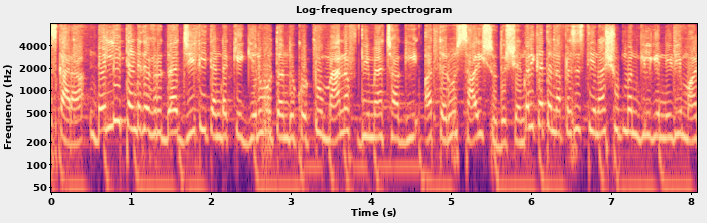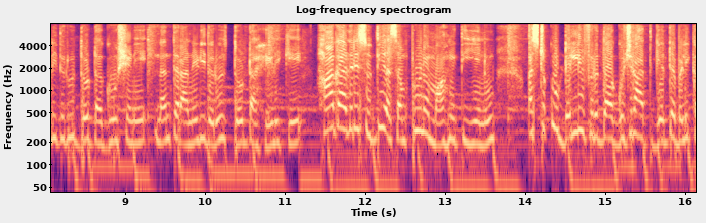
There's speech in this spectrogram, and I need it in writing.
ನಮಸ್ಕಾರ. ಡೆಲ್ಲಿ ತಂಡದ ವಿರುದ್ಧ ಜಿಟಿ ತಂಡಕ್ಕೆ ಗೆಲುವು ತಂದುಕೊಟ್ಟು ಮ್ಯಾನ್ ಆಫ್ ದಿ ಮ್ಯಾಚ್ ಆಗಿ ಅತ್ತರು ಸಾಯಿ ಸುದರ್ಶನ್. ಬಳಿಕ ತನ್ನ ಪ್ರಶಸ್ತಿಯನ್ನ ಶುಭ್ಮನ್ ಗಿಲ್ಗೆ ನೀಡಿ ಮಾಡಿದರು ದೊಡ್ಡ ಘೋಷಣೆ. ನಂತರ ನೀಡಿದರು ದೊಡ್ಡ ಹೇಳಿಕೆ. ಹಾಗಾದರೆ ಸುದ್ದಿಯ ಸಂಪೂರ್ಣ ಮಾಹಿತಿ ಏನು? ಅಷ್ಟಕ್ಕೂ ಡೆಲ್ಲಿ ವಿರುದ್ಧ ಗುಜರಾತ್ ಗೆದ್ದ ಬಳಿಕ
